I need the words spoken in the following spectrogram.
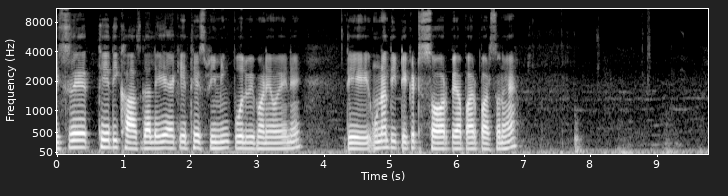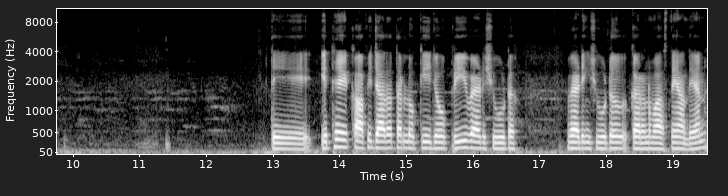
ਇਸ ਇੱਥੇ ਦੀ ਖਾਸ ਗੱਲ ਇਹ ਹੈ ਕਿ ਇੱਥੇ ਸਵੀਮਿੰਗ ਪੂਲ ਵੀ ਬਣੇ ਹੋਏ ਨੇ। ਤੇ ਉਹਨਾਂ ਦੀ ਟਿਕਟ 100 ਰੁਪਿਆ ਪਰ ਪਰਸਨ ਹੈ। ਤੇ ਇੱਥੇ ਕਾਫੀ ਜ਼ਿਆਦਾਤਰ ਲੋਕੀ ਜੋ pre wed shoot wedding shoot ਕਰਨ ਵਾਸਤੇ ਆਉਂਦੇ ਹਨ।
